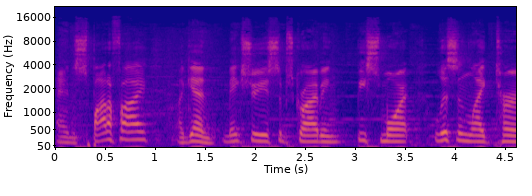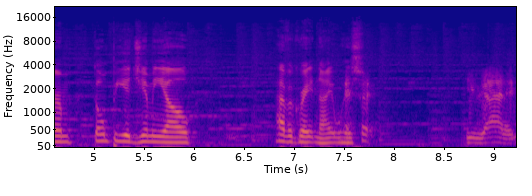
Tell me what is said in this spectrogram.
and Spotify. Again, make sure you're subscribing. Be smart. Listen like term. Don't be a Jimmy O. Have a great night, Wiz. You got it.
